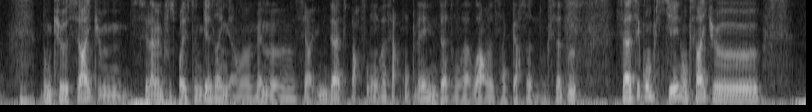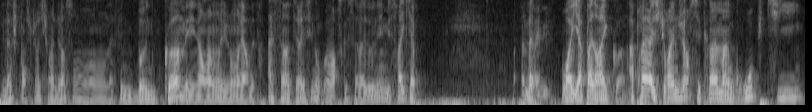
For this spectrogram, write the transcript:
donc euh, c'est vrai que mm, c'est la même chose pour les Stone Gathering hein. même euh, c'est une date parfois on va faire complet une date on va avoir 5 personnes donc ça peut c'est assez compliqué donc c'est vrai que Là, je pense que Resurgence Rangers, on on a fait une bonne com et normalement les gens ont l'air d'être assez intéressés, donc on va voir ce que ça va donner. Mais c'est vrai qu'il y a, Pas de Bah, règle. ouais, il y a pas de règle quoi. Après, Resurgence Rangers, c'est quand même un groupe qui,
